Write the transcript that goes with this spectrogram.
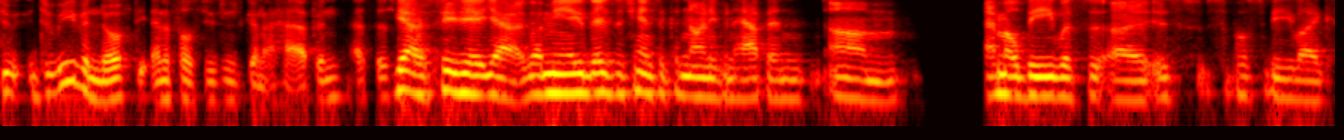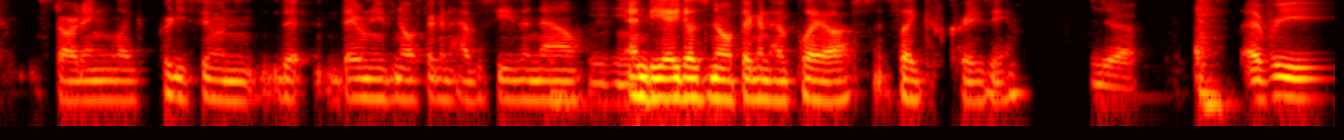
do do we even know if the NFL season is gonna happen at this Yeah, point? see, yeah, yeah. I mean, there's a chance it could not even happen. Um, MLB was uh, is supposed to be like starting like pretty soon. They, they don't even know if they're gonna have a season now. Mhm. NBA doesn't know if they're gonna have playoffs. It's like crazy. Yeah. Every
